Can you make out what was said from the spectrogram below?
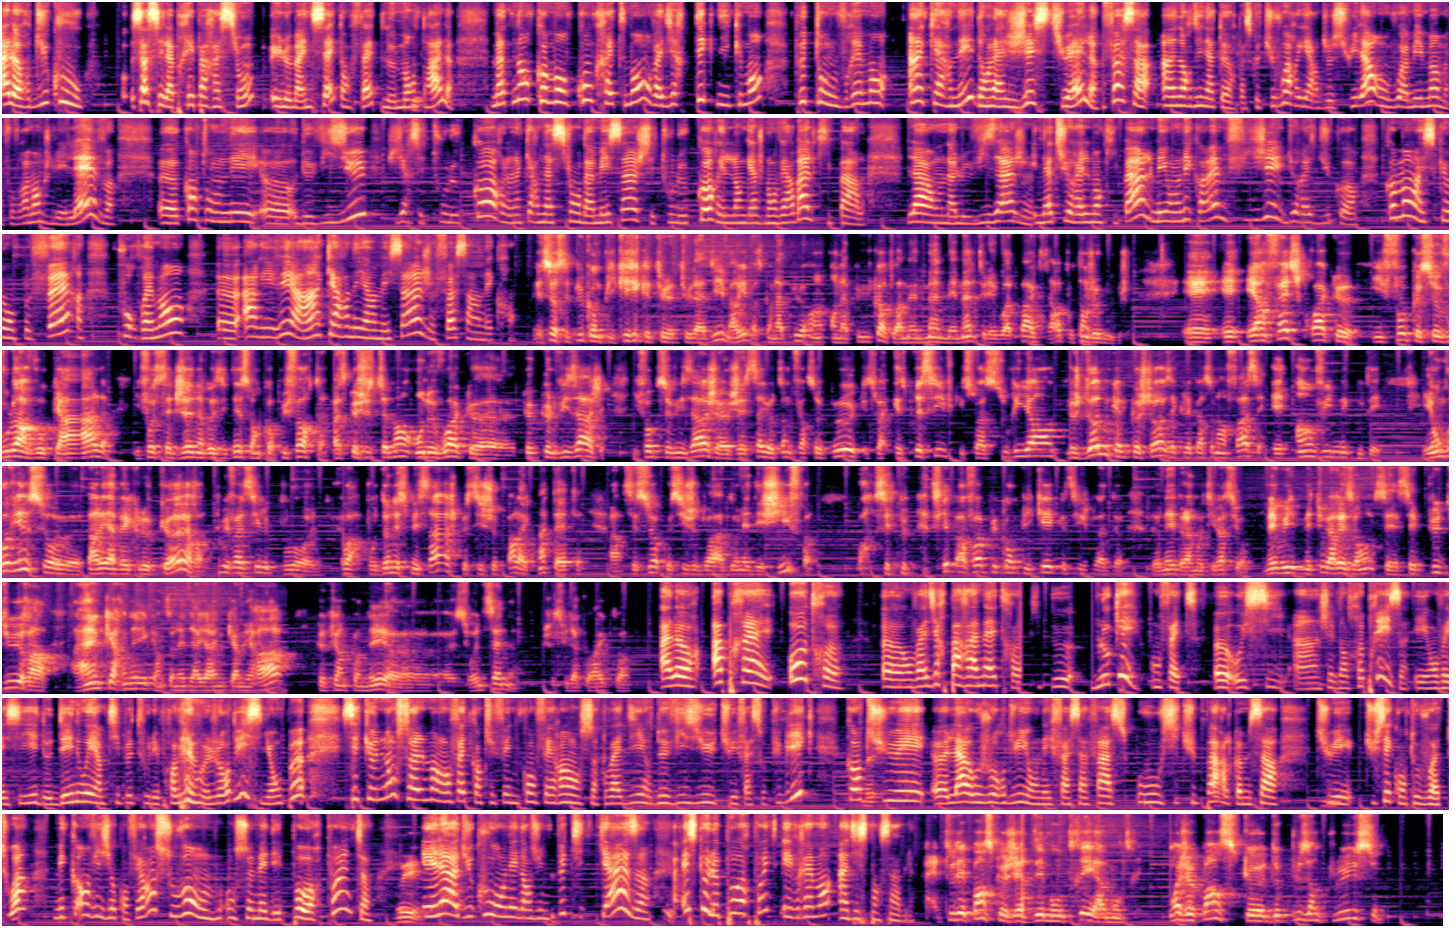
Alors, du coup, ça, c'est la préparation et le mindset, en fait, le mental. Maintenant, comment concrètement, on va dire techniquement, peut-on vraiment incarner dans la gestuelle face à un ordinateur? Parce que tu vois, regarde, je suis là, on voit mes mains, mais il faut vraiment que je les lève. Euh, quand on est euh, de visu, je veux dire, c'est tout le corps, l'incarnation d'un message, c'est tout le corps et le langage non verbal qui parle. Là, on a le visage naturellement qui parle, mais on est quand même figé du reste du corps. Comment est-ce qu'on peut faire pour vraiment euh, arriver à incarner un message face à un écran Bien sûr, c'est plus compliqué que tu, l'as dit, Marie, parce qu'on n'a plus, on, plus le corps. Toi, même, mes mains, tu les vois pas, etc. Pourtant, je bouge. Et, en fait, je crois qu'il faut que ce vouloir vocal, il faut que cette générosité soit encore plus forte. Parce que justement, on ne voit que, que, que le visage. Il faut que ce visage, j'essaye autant que faire se peut, qu'il soit expressif, qu'il soit souriant, que je donne quelque chose et que les personnes en face aient envie de m'écouter. Et on revient sur euh, parler avec le cœur. Plus facile pour, pour donner ce message que si je parle avec ma tête. C'est sûr que si je dois donner des chiffres, c'est parfois plus compliqué que si je dois donner de la motivation. Mais oui, mais tu as raison, c'est plus dur à, incarner quand on est derrière une caméra que quand on est euh, sur une scène. Je suis d'accord avec toi. Alors après, autre euh, on va dire, paramètre qui peut bloquer, en fait, euh, aussi un chef d'entreprise, et on va essayer de dénouer un petit peu tous les problèmes aujourd'hui, si on peut, c'est que non seulement, en fait, quand tu fais une conférence, on va dire, de visu, tu es face au public, quand tu es euh, là aujourd'hui, on est face à face, ou si tu parles comme ça, tu, es, tu sais qu'on te voit toi, mais qu'en visioconférence, souvent, on, se met des PowerPoint, et là, du coup, on est dans une petite case. Est-ce que le PowerPoint est vraiment indispensable? Tout dépend ce que j'ai démontré et à montrer. Moi, je pense que de plus en plus,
